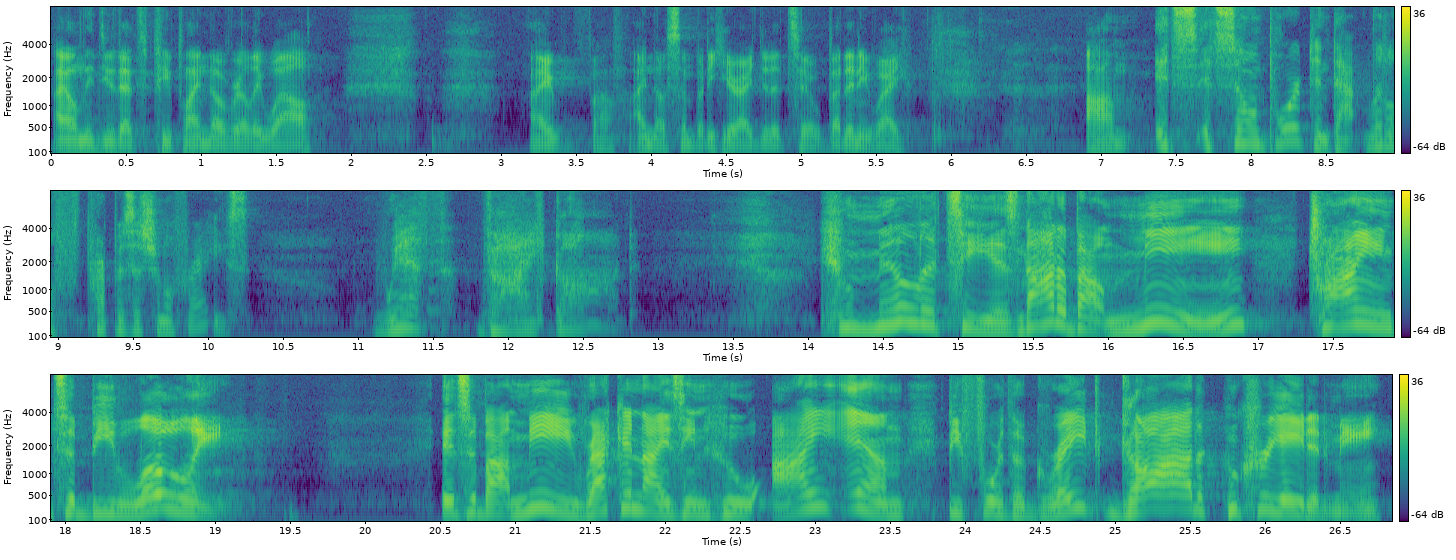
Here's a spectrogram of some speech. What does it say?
I only do that to people I know really well. I, well, I know somebody here, I did it too, but anyway. Um, it's, it's so important, that little prepositional phrase with thy God. Humility is not about me trying to be lowly. It's about me recognizing who I am before the great God who created me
